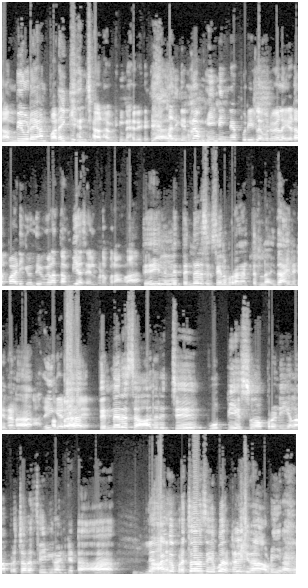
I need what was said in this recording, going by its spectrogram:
தம்பி உடையான் படைக்கு எஞ்சான் அப்படின்னாரு. அதுக்கு என்ன மீனிங்னே புரியல. ஒருவேளை எடப்பாடிக்கு வந்து இவங்க எல்லாம் தம்பியா செயல்பட போறாங்களா? தெரியல இல்ல தென்னரசுக்கு செயல்படுறாங்கன்னு தெரியல. இதான் ஹைலைட் என்னன்னா தென்னரசு ஆதரிச்சு ஓபிஎஸும் அப்புறம் நீங்க எல்லாம் பிரச்சாரம் செய்வீங்களான்னு கேட்டா இல்ல நாங்க பிரச்சாரம் செய்ய போது ரெட்டலைக்கு தான் அப்படிங்கிறாங்க.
